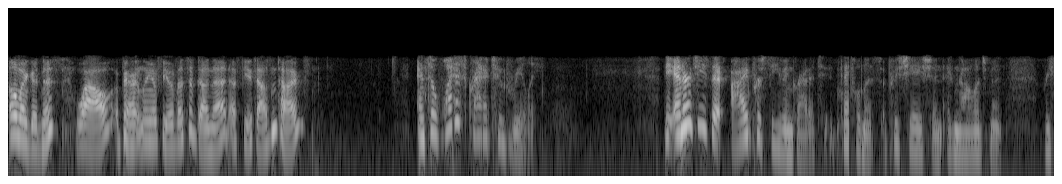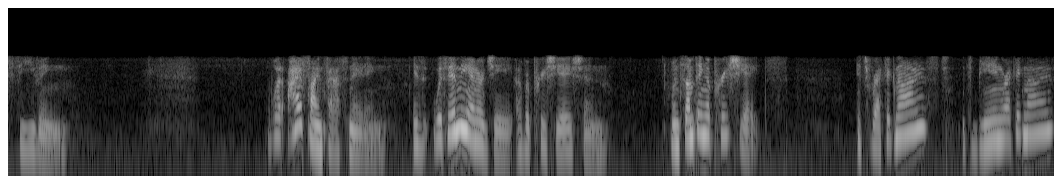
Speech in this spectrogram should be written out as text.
Oh my goodness. Wow. Apparently, a few of us have done that a few thousand times. And so, what is gratitude really? The energies that I perceive in gratitude thankfulness, appreciation, acknowledgement, receiving. What I find fascinating is within the energy of appreciation, when something appreciates, it's recognized, it's being recognized.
